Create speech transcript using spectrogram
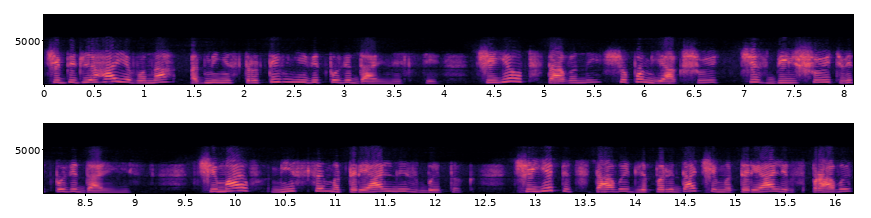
чи підлягає вона адміністративній відповідальності, чи є обставини, що пом'якшують чи збільшують відповідальність, чи мав місце матеріальний збиток, чи є підстави для передачі матеріалів справи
